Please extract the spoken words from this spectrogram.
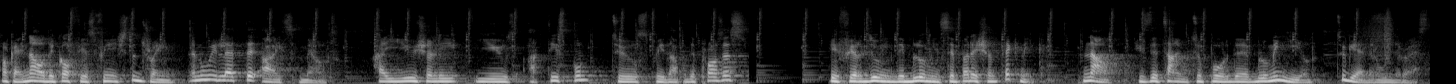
Okay, now the coffee is finished to drain and we let the ice melt. I usually use a teaspoon to speed up the process. If you're doing the blooming separation technique, now is the time to pour the blooming yield together with the rest.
